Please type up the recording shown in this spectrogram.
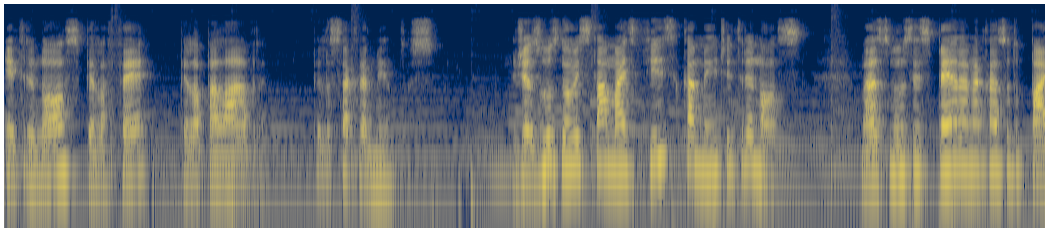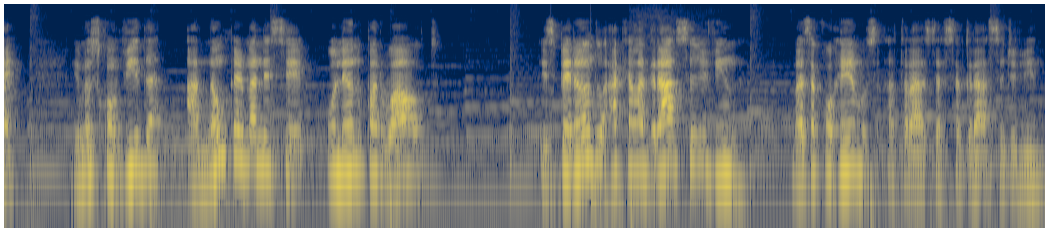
entre nós pela fé pela palavra, pelos sacramentos. Jesus não está mais fisicamente entre nós, mas nos espera na casa do Pai, e nos convida a não permanecer olhando para o alto, esperando aquela graça divina, mas a corremos atrás dessa graça divina,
